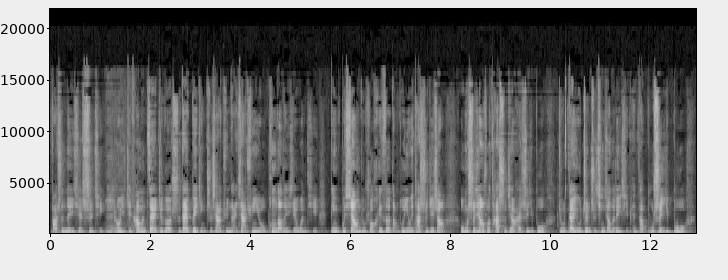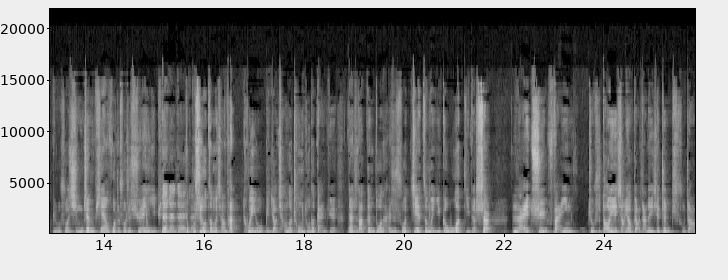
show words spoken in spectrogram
发生的一些事情，然后以及他们在这个时代背景之下去南下巡游碰到的一些问题，并不像就是说黑色党徒，因为它实际上我们实际上说它实际上还是一部就带有政治倾向的类型片，它不是一部比如说刑侦片或者说是悬疑片，对对对对就不是有这么强，它会有比较强的冲突的感觉，但是它更多的还是说借这么一个卧底的事儿来去反映。就是导演想要表达的一些政治主张，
